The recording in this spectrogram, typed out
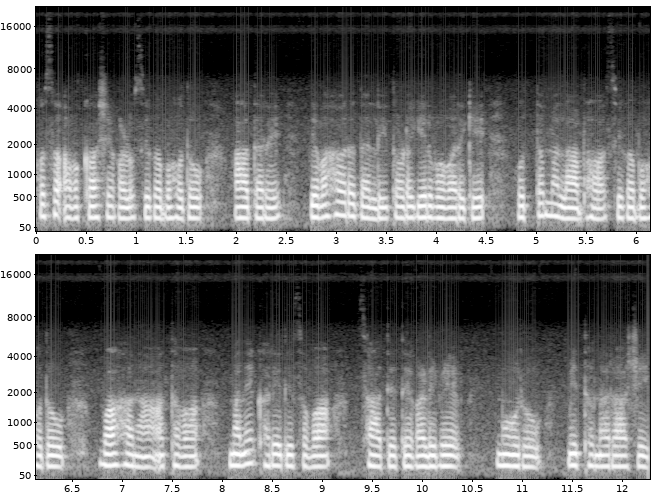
ಹೊಸ ಅವಕಾಶಗಳು ಸಿಗಬಹುದು. ಆದರೆ ವ್ಯವಹಾರದಲ್ಲಿ ತೊಡಗಿರುವವರಿಗೆ ಉತ್ತಮ ಲಾಭ ಸಿಗಬಹುದು. ವಾಹನ ಅಥವಾ ಮನೆ ಖರೀದಿಸುವ ಸಾಧ್ಯತೆಗಳಿವೆ. ಮೂರು, ಮಿಥುನ ರಾಶಿ.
